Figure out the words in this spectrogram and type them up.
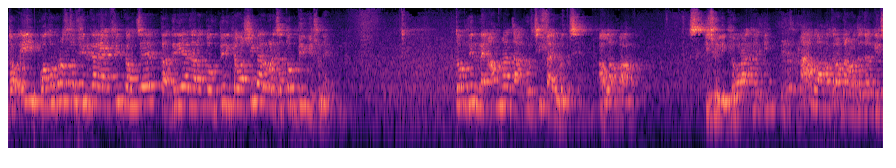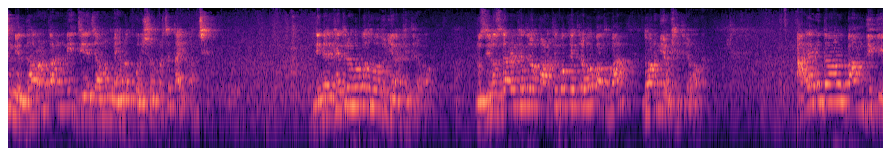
তো এই পথভ্রষ্ট ফিরকার এক ফিরকা হচ্ছে যারা তকদিরকে অস্বীকার করেছে, তকদির কিছু নেই। তকদির নেই, আমরা যা করছি তাই হচ্ছে। আল্লাহ পাক কিছু লিখেও রাখেননি। আর আল্লাহ আমাদের কিছু নির্ধারণ করেননি, যে যেমন মেহনত পরিশ্রম করছে তাই পাচ্ছে দিনের ক্ষেত্রে হোক অথবা দুনিয়ার ক্ষেত্রে হোক, রুজি রোজগারের ক্ষেত্রে হোক পার্থিব ক্ষেত্রে হোক অথবা ধর্মীয় ক্ষেত্রে হোক। আরেক দল বাম দিকে,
